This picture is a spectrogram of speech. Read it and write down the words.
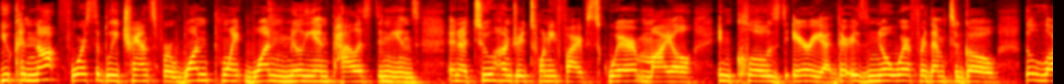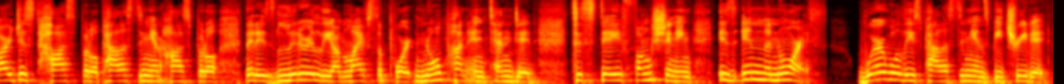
You cannot forcibly transfer 1.1 million Palestinians in a 225 square mile enclosed area. There is nowhere for them to go. The largest hospital, Palestinian hospital, that is literally on life support, no pun intended, to stay functioning is in the north. Where will these Palestinians be treated?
